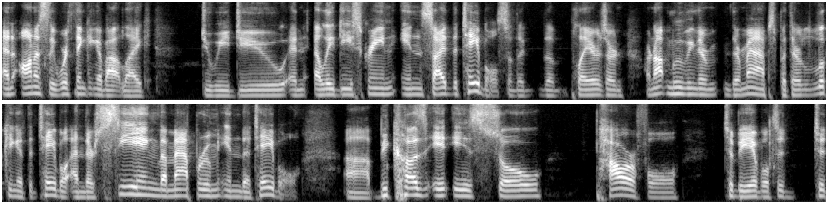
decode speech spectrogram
And honestly we're thinking about like do we do an led screen inside the table? So the, the players are, are not moving their, their maps but they're looking at the table and they're seeing the map room in the table uh, because it is so powerful to be able to to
